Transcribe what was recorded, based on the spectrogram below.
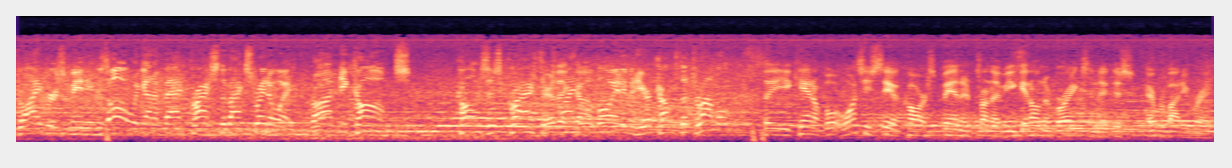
drivers' meeting is, oh, we got a bad crash in the back straightaway. Rodney Combs. Combs has crashed. They're Here they trying to come. avoid him, and here comes the trouble. So you can't avoid. Once you see a car spin in front of you, you get on the brakes and it just everybody brakes.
